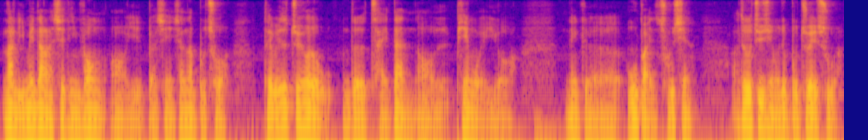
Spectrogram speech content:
那里面当然谢霆锋哦也表现相当不错，特别是最后的彩蛋哦，片尾有那个五百出现。啊，这个剧情我就不赘述了。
